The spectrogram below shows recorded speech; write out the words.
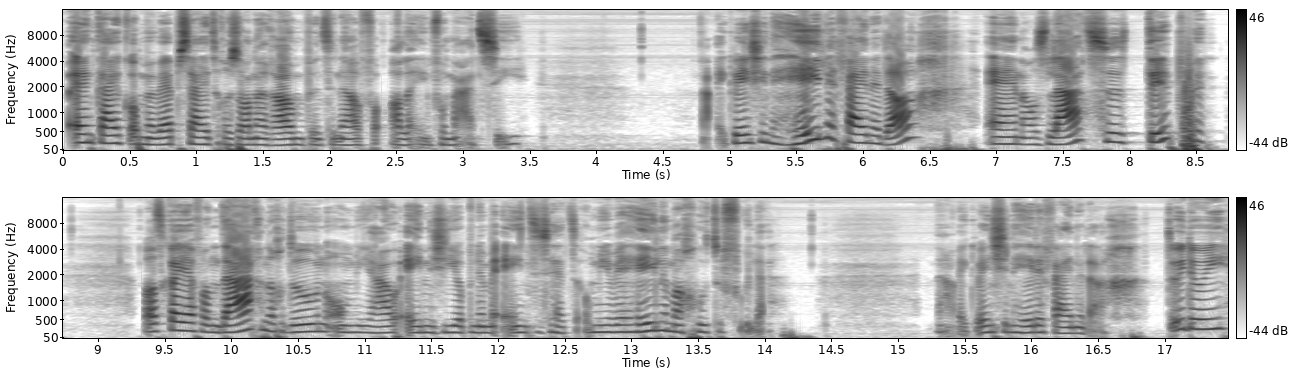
En kijk op mijn website rosanneraum.nl voor alle informatie. Nou, ik wens je een hele fijne dag. En als laatste tip, wat kan je vandaag nog doen om jouw energie op nummer 1 te zetten? Om je weer helemaal goed te voelen. Nou, ik wens je een hele fijne dag. Doei doei!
